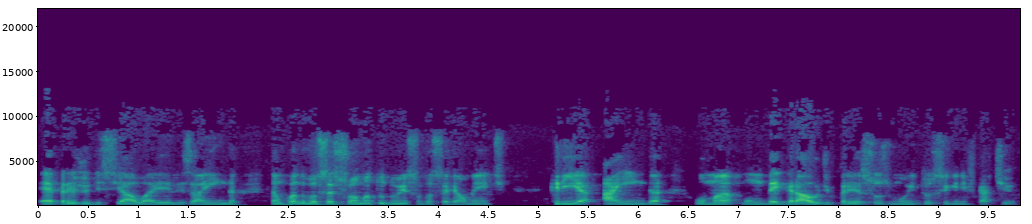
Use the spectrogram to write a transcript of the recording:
é prejudicial a eles ainda. Então, quando você soma tudo isso, você realmente cria ainda uma, um degrau de preços muito significativo.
